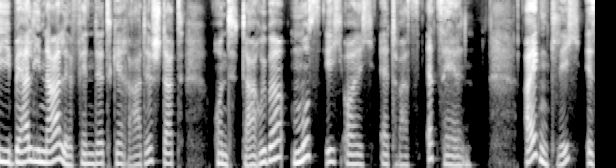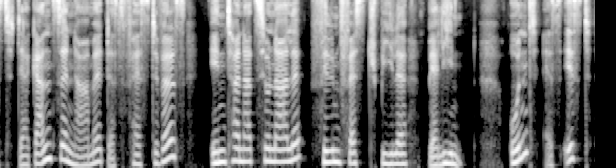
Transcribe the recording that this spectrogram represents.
Die Berlinale findet gerade statt und darüber muss ich euch etwas erzählen. Eigentlich ist der ganze Name des Festivals Internationale Filmfestspiele Berlin. Und es ist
